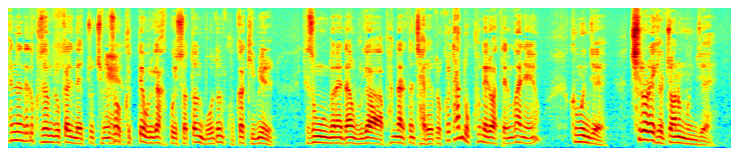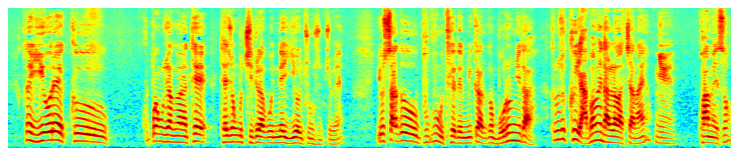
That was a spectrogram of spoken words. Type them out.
했는데도 그 사람들까지 내쫓으면서 예. 그때 우리가 갖고 있었던 모든 국가 기밀, 개성공단에 대한 우리가 판단했던 자료들 그걸 다 놓고 내려왔다는 거 아니에요? 그 문제. 7월에 결정하는 문제. 그 다음에 2월에 그 국방부 장관한테 대정부 질의하고 있네 2월 중순쯤에 이 사드 부품 어떻게 됩니까? 그러니까 모릅니다. 그러면서 그 야밤에 날라왔잖아요. 예. 괌에서.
